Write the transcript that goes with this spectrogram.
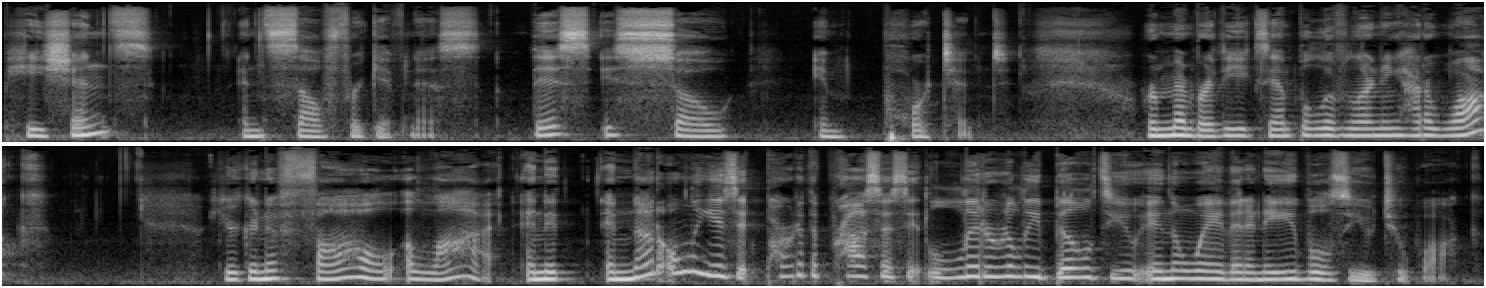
patience, and self forgiveness. This is so important. Remember the example of learning how to walk? You're going to fall a lot. And it and not only is it part of the process, it literally builds you in a way that enables you to walk.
